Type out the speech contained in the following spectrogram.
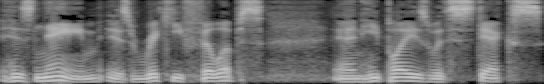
his name is Ricky Phillips, and he plays with Styx.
